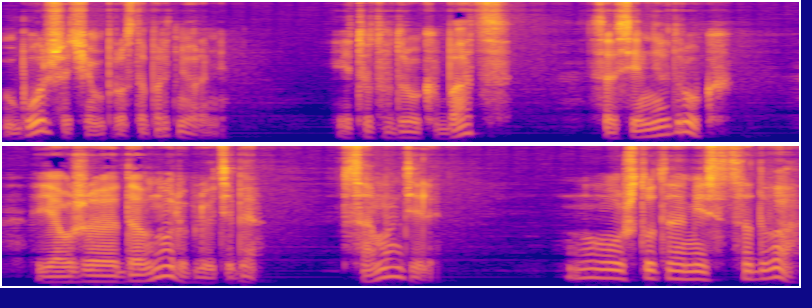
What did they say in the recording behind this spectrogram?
Больше, чем просто партнерами. И тут вдруг бац, совсем не вдруг. Я уже давно люблю тебя. В самом деле. Ну, что-то месяца два.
